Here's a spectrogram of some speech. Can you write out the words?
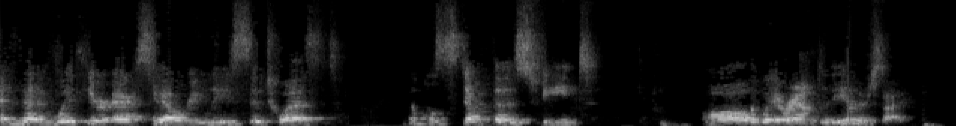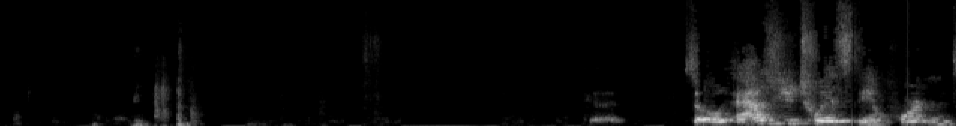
And then with your exhale, release the twist, and we'll step those feet all the way around to the other side. Good. So as you twist, the important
